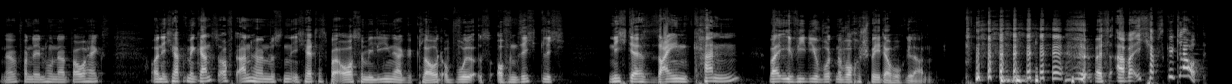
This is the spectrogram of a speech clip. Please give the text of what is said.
ne, von den 100 Bauhacks. Und ich habe mir ganz oft anhören müssen, ich hätte es bei Awesome Elina geklaut, obwohl es offensichtlich nicht der sein kann, weil ihr Video wurde eine Woche später hochgeladen. aber ich hab's geglaubt.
